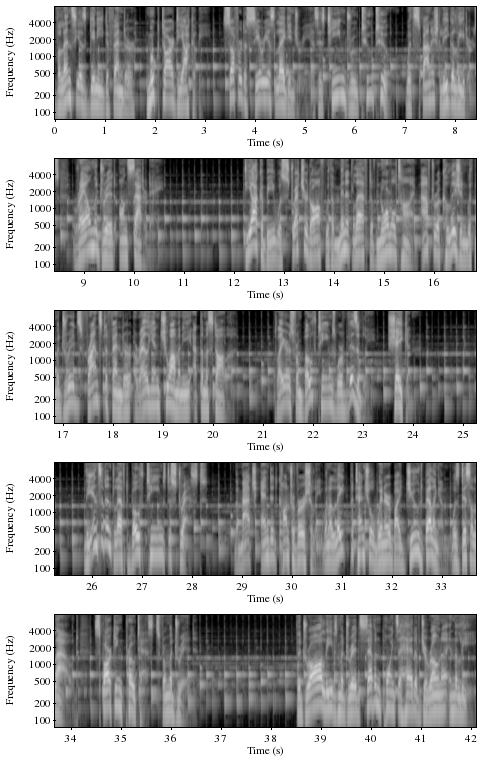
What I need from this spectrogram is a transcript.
Valencia's Guinea defender, Mouctar Diakhaby, suffered a serious leg injury as his team drew 2-2 with Spanish Liga leaders Real Madrid on Saturday. Diakhaby was stretchered off with a minute left of normal time after a collision with Madrid's France defender Aurelien Tchouameni at the Mestalla. Players from both teams were visibly shaken. The incident left both teams distressed. The match ended controversially when a late potential winner by Jude Bellingham was disallowed, sparking protests from Madrid. The draw leaves Madrid seven points ahead of Girona in the league.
